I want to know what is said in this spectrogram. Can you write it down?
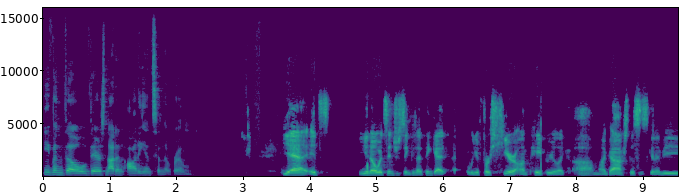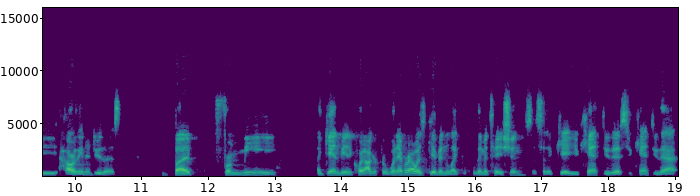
even though there's not an audience in the room. Yeah, it's you know it's interesting because I think at when you first hear on paper, you're like, oh my gosh, this is going to be how are they going to do this? But for me, again, being a choreographer, whenever I was given like limitations, I said, okay, you can't do this, you can't do that.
